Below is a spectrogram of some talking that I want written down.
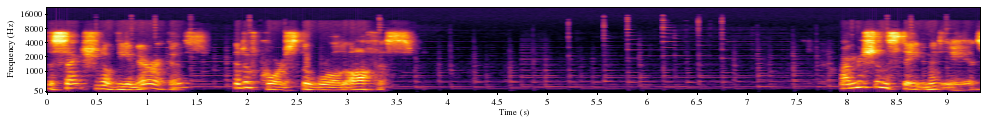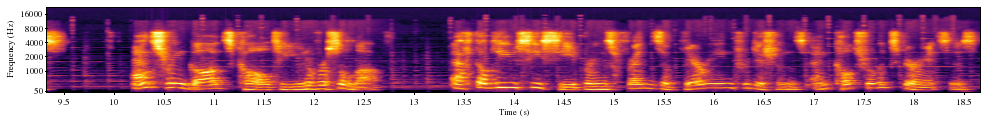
the section of the Americas, and of course the World Office. Our mission statement is Answering God's call to universal love, FWCC brings friends of varying traditions and cultural experiences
